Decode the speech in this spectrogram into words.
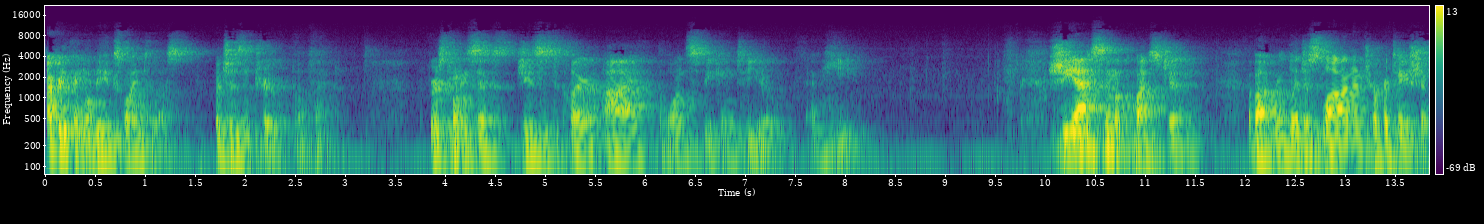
everything will be explained to us, which isn't true, but fact. Verse 26 Jesus declared, I, the one speaking to you, am he. She asks him a question about religious law and interpretation,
